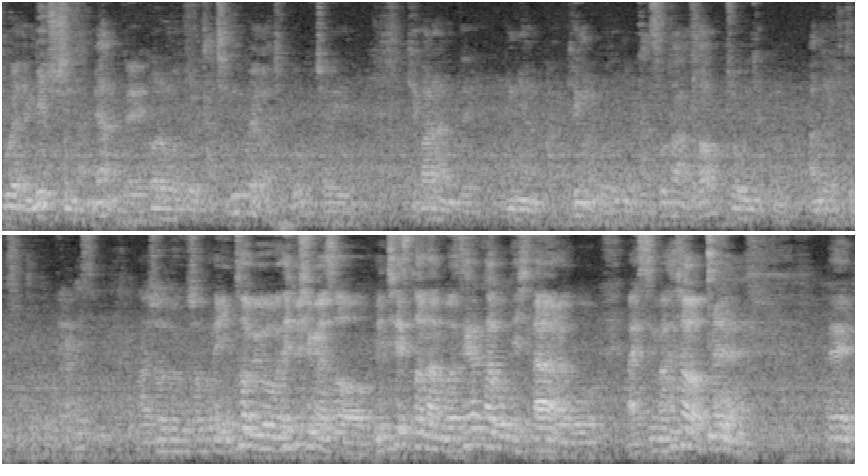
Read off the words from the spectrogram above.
뒤에 남겨주신다면 네. 그런 것들을 다 참고해가지고 저희 개발하는데 공략 힘을 모든 걸 다 쏟아서 좋은 제품 만들어 드릴 수 있도록 네. 하겠습니다. 아, 저도 저번에 인터뷰 해주시면서 윈체스터는 한번 생각하고 계시다라고 말씀을 하셨고 네. 네,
